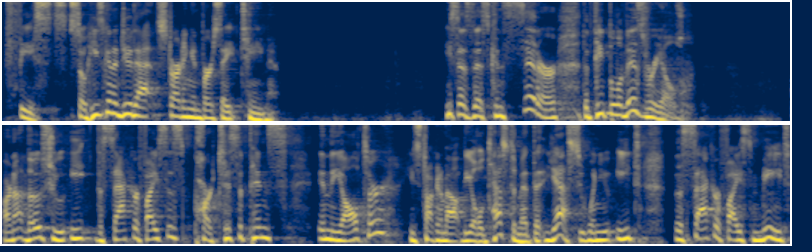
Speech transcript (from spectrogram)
feasts. So he's going to do that starting in verse 18. He says this Consider the people of Israel are not those who eat the sacrifices participants in the altar? He's talking about the Old Testament that yes, when you eat the sacrifice meat,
